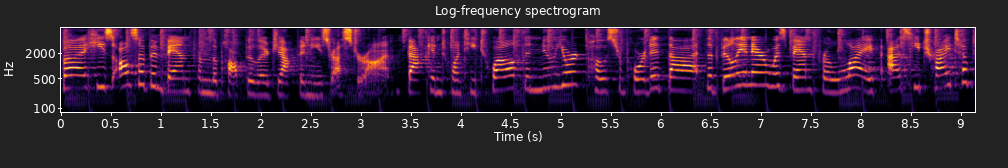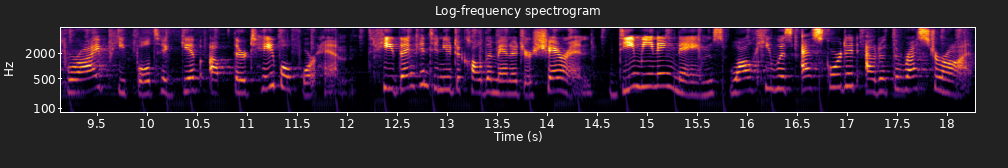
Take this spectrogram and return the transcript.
but he's also been banned from the popular Japanese restaurant. Back in 2012, the New York Post reported that the billionaire was banned for life as he tried to bribe people to give up their table for him. He then continued to call the manager Sharon, demeaning names, while he was escorted out of the restaurant.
